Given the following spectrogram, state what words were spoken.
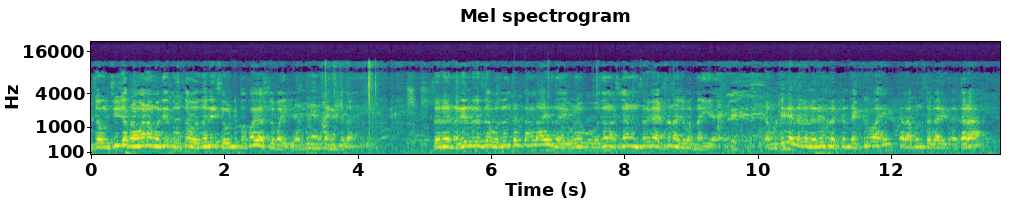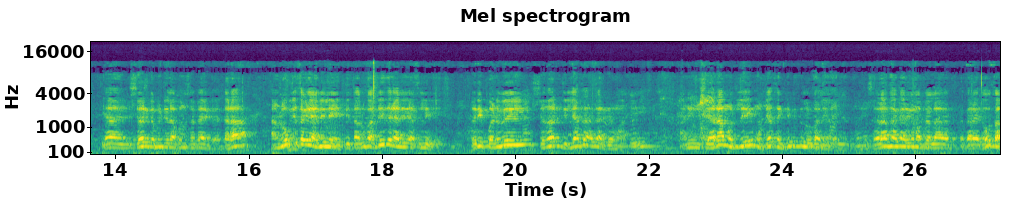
तुमच्या उंचीच्या प्रमाणामध्ये तुमचं वजन हे शेवटी पपाय असलं पाहिजे असं मी सांगितलेलं आहे. तर नरेंद्रचं वजन तर चांगलं आहेच आहे. एवढं वजन असल्यानंतर काही अडचण अजिबात नाही आहे. त्यामुळे ठीक आहे त्याला नरेंद्र अत्यंत ऍक्टिव्ह आहे. त्याला आपण सहकार्य करा. या शहर कमिटीला आपण सहकार्य करा. आणि लोक जे सगळे आलेले आहेत ते तालुका आधी जरी आलेले असले तरी पनवेल शहर जिल्ह्याचा हा कार्यक्रम आहे. आणि शहरामधले मोठ्या संख्येने लोक आलेले आहेत. शहराचा कार्यक्रम आपल्याला करायचा होता.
